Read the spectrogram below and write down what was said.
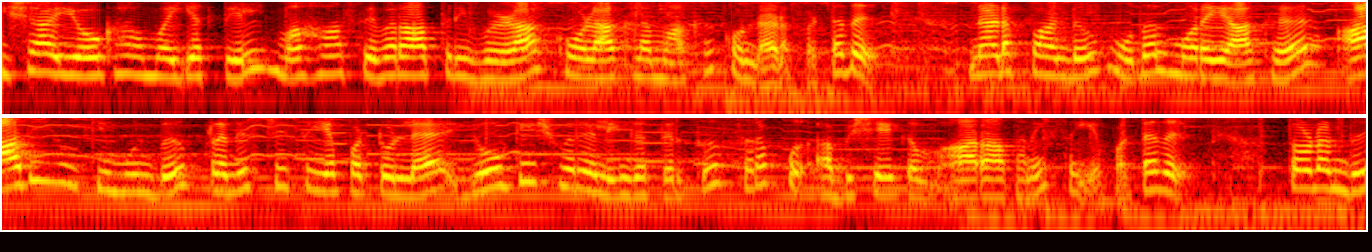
ஈஷா யோகா மையத்தில் மகா சிவராத்திரி விழா கோலாகலமாக கொண்டாடப்பட்டது. நடப்பாண்டு முதல் முறையாக ஆதியோகி முன்பு பிரதிஷ்டை செய்யப்பட்டுள்ள யோகேஸ்வர லிங்கத்திற்கு சிறப்பு அபிஷேகம் ஆராதனை செய்யப்பட்டது. தொடர்ந்து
